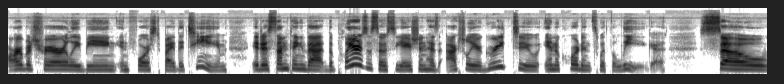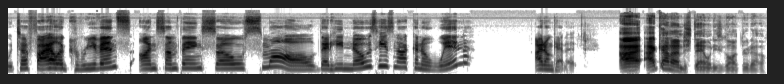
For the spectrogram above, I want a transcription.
arbitrarily being enforced by the team. It is something that the Players Association has actually agreed to in accordance with the league. So to file a grievance on something so small that he knows he's not going to win, I don't get it. I I kind of understand what he's going through though,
